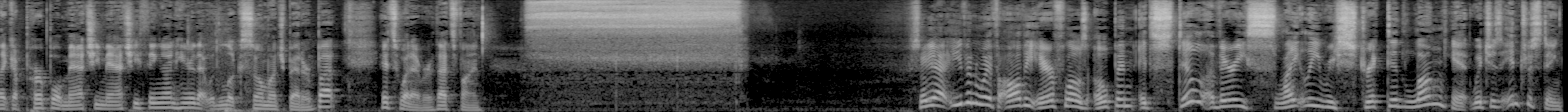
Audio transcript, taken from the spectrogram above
like a purple matchy matchy thing on here that would look so much better. But it's whatever. That's fine. So yeah, even with all the airflows open, it's still a very slightly restricted lung hit, which is interesting.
